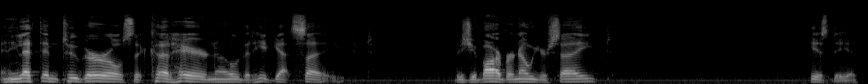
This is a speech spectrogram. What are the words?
and he let them two girls that cut hair know that he'd got saved. Does your barber know you're saved? His did.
